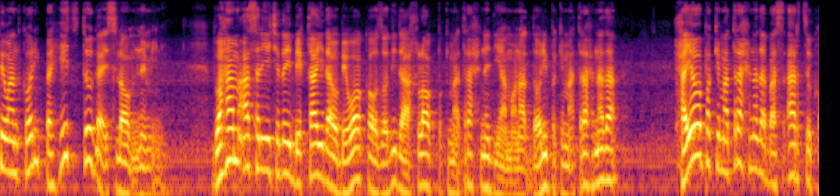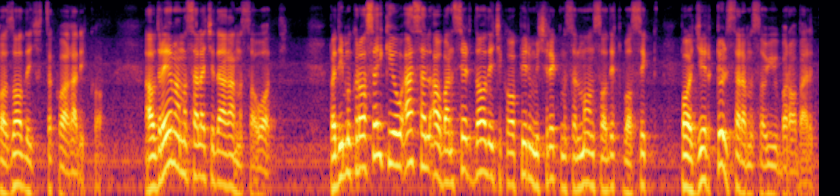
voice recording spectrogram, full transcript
پیوندکاری په هیڅ توګه اسلام نه مینی دوهم اصل یې چې دی بې قید او بې واک ازادي د اخلاق پکې مطرح نه دي امانتداري پکې مطرح نه ده حیا پکې مطرح نه ده بس هر څوک آزاد دی چې څه کو هغه دې کو او درېیمه مسله چې دغه مساوات دي په دیموکراسۍ کې یو اصل او بنسټ دا دی چې کافر مشرک مسلمان صادق باسک پاجر ټول سره مساوي او برابر دي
